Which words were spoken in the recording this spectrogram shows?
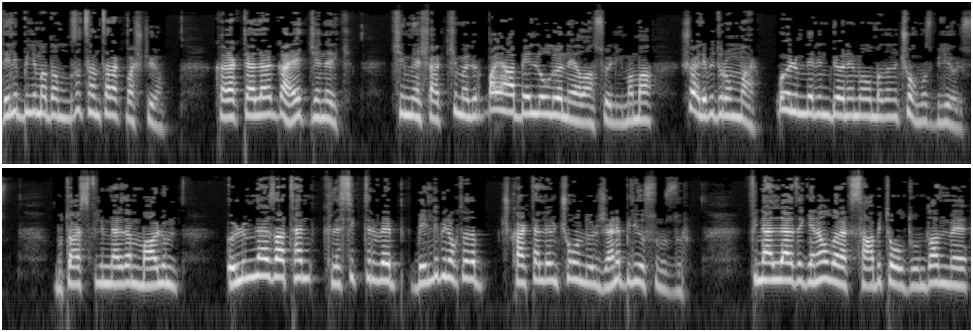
deli bilim adamımızı tanıtarak başlıyor. Karakterler gayet jenerik. Kim yaşar kim ölür bayağı belli oluyor ne yalan söyleyeyim ama şöyle bir durum var. Bu ölümlerin bir önemi olmadığını çoğumuz biliyoruz. Bu tarz filmlerden malum ölümler zaten klasiktir ve belli bir noktada karakterlerin çoğunun öleceğini biliyorsunuzdur. Finallerde genel olarak sabit olduğundan ve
